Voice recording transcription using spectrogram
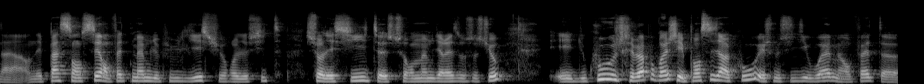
on n'est pas censé en fait même le publier sur le site sur les sites sur même les réseaux sociaux. Et du coup je sais pas pourquoi j'ai pensé d'un coup et je me suis dit ouais mais en fait euh,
